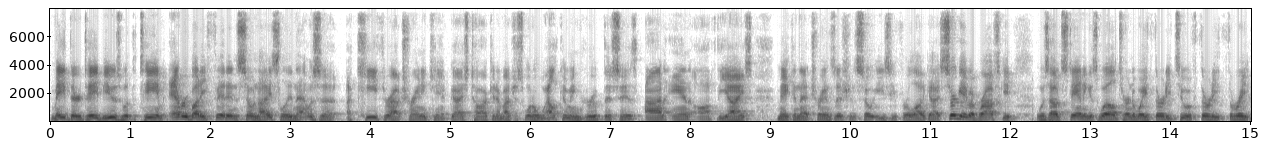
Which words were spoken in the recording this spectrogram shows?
made their debuts with the team. Everybody fit in so nicely, and that was a, a, key throughout training camp. Guys talking about just what a welcoming group this is on and off the ice, making that transition so easy for a lot of guys. Sergei Bobrovsky was outstanding as well, turned away 32 of 33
